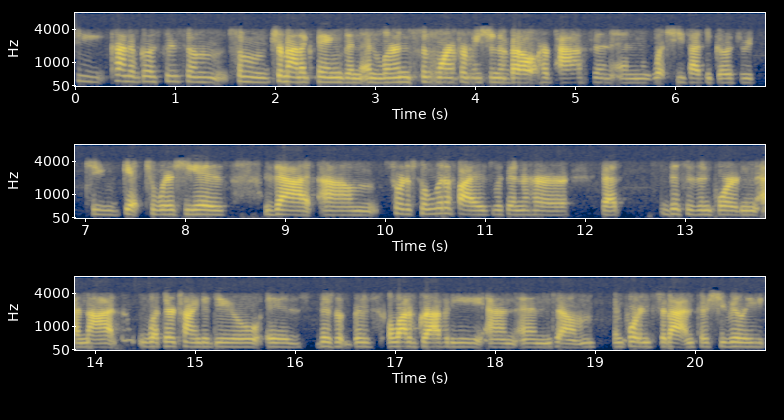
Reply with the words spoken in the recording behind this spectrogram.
she kind of goes through some some traumatic things and, and learns some more information about her past and, and what she's had to go through to get to where she is that um, sort of solidifies within her that this is important and that what they're trying to do is there's a, there's a lot of gravity and and um, importance to that. And so she really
